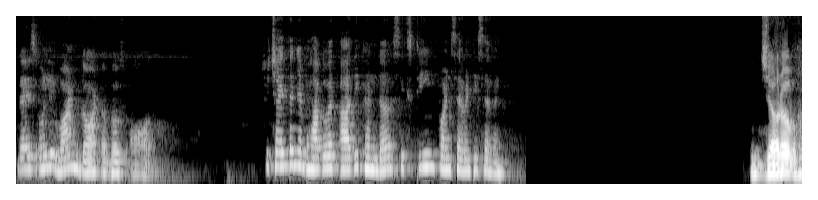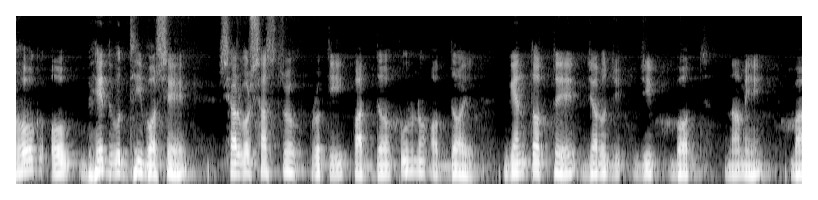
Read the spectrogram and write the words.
there is only one God above all. Sri Chaitanya Bhagavat Adi Khanda 16.77 জড়ভোগ ও ভেদবুদ্ধি বসে সর্বশাস্ত্র প্রতিপাদ্য পূর্ণ অদ্বয় জ্ঞানতত্ত্বে জড় জীববৎ নামে বা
